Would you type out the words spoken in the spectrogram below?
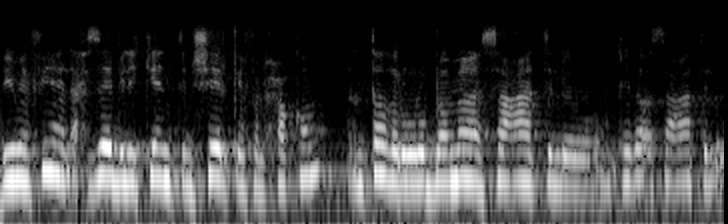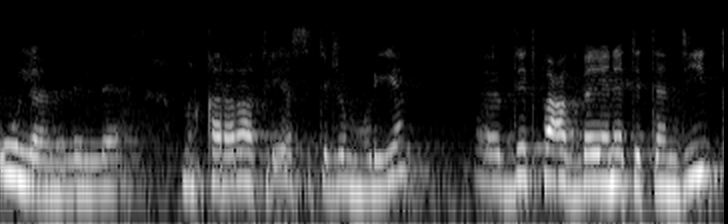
بما فيها الأحزاب اللي كانت مشاركة في الحكم انتظروا ربما ساعات انقضاء ساعات الأولى من من قرارات رئاسة الجمهورية. آه، بدأت بعض بيانات التنديد.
